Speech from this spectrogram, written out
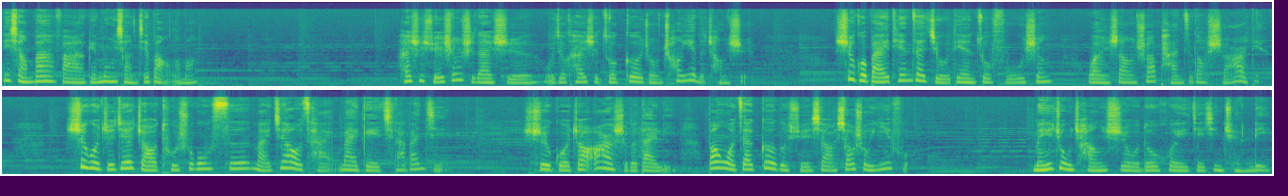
你想办法给梦想解绑了吗？还是学生时代时我就开始做各种创业的尝试，试过白天在酒店做服务生，晚上刷盘子到十二点；试过直接找图书公司买教材卖给其他班级；试过招二十个代理帮我在各个学校销售衣服。每种尝试我都会竭尽全力，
